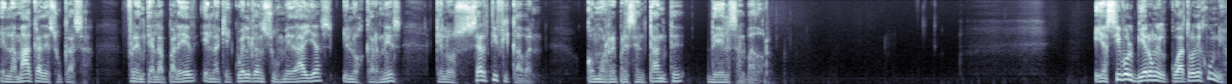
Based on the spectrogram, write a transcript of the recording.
en la hamaca de su casa, frente a la pared en la que cuelgan sus medallas y los carnés que los certificaban como representante de El Salvador. Y así volvieron el 4 de junio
